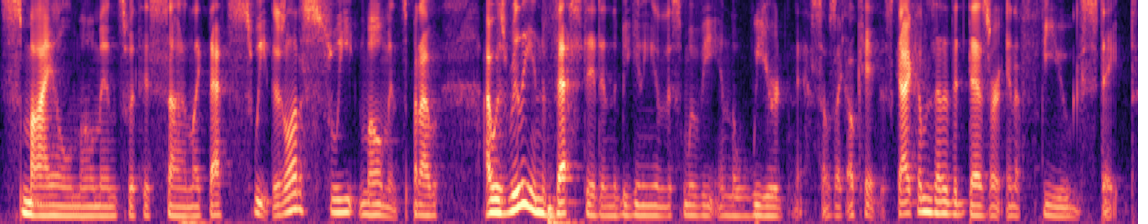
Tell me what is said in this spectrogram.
smile moments with his son. Like that's sweet. There's a lot of sweet moments, but I I was really invested in the beginning of this movie in the weirdness. I was like, okay, this guy comes out of the desert in a fugue state.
